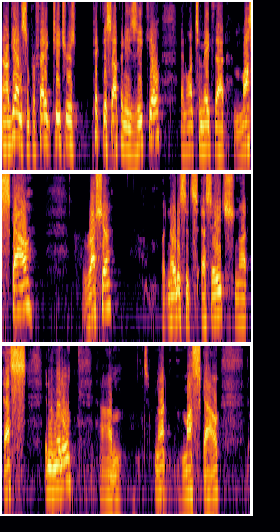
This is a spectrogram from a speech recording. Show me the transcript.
Now again, some prophetic teachers pick this up in Ezekiel and want to make that Moscow, Russia. But notice it's SH, not S in the middle. Um, it's not Moscow.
